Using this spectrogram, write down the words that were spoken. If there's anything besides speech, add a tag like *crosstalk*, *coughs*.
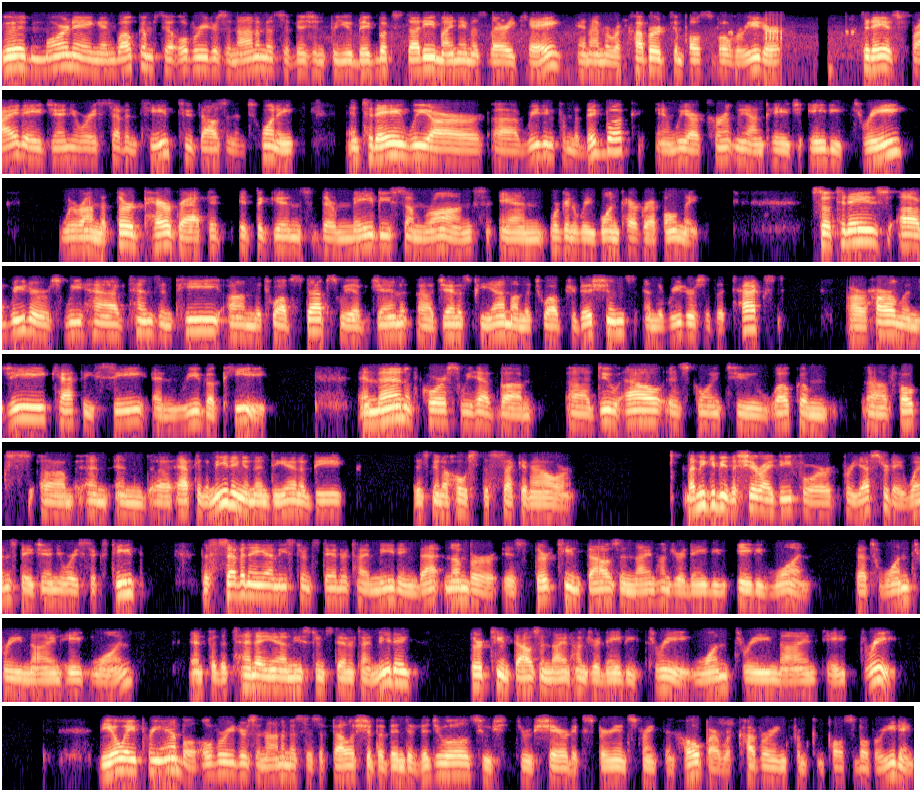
Good morning and welcome to Overeaters Anonymous, a Vision for You Big Book study. My name is Larry Kay, and I'm a recovered compulsive overeater. Today is Friday, January 17th, 2020, and today we are uh, reading from the Big Book, and we are currently on page 83. We're on the third paragraph. It, it begins, There may be some wrongs, and we're going to read one paragraph only. So today's uh, readers, we have Tenzin P on the 12 steps, we have Jan, uh, Janice PM on the 12 traditions, and the readers of the text are Harlan G, Kathy C, and Riva P. And then, of course, we have um, uh, Do L is going to welcome uh, folks um, and, and uh, after the meeting, and then Deanna B is going to host the second hour. Let me give you the share ID for, for yesterday, Wednesday, January 16th. The 7 a.m. Eastern Standard Time meeting, that number is 13,981. That's 13981. And for the 10 a.m. Eastern Standard Time meeting, 13,983, 13983. The OA Preamble Overeaters Anonymous is a fellowship of individuals who, through shared experience, strength, and hope, are recovering from compulsive overeating.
